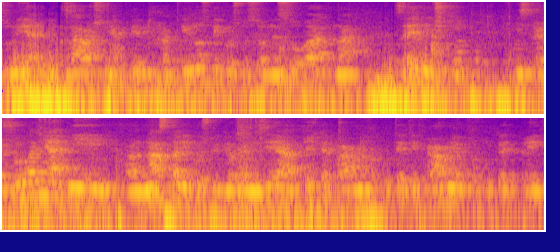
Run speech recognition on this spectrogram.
сумирање на завршни активности кои што се однесуваат на заеднички истражувања и настани кои што ги организираат трите правни факултети, правниот факултет при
